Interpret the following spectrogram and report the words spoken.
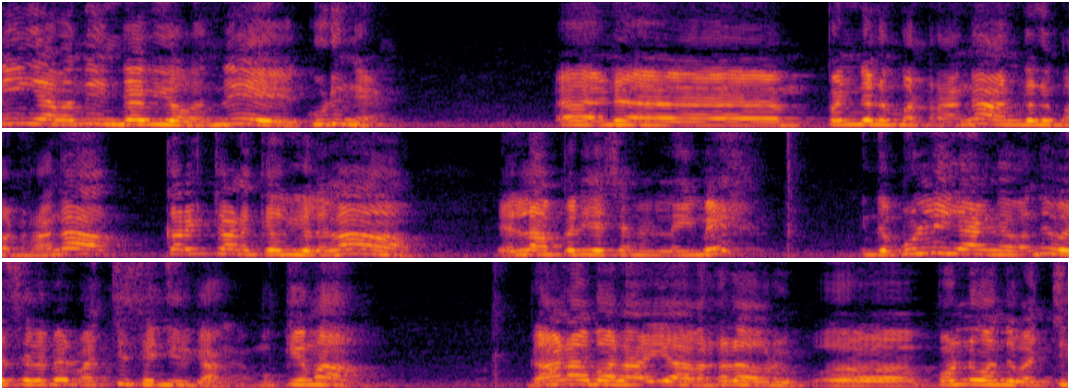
நீங்கள் வந்து இன்டர்வியூ வந்து கொடுங்க. பெண்களும் பண்ணுறாங்க ஆண்களும் பண்ணுறாங்க கரெக்டான கேள்விகள் எல்லாம் எல்லா பெரிய சேனல்லையுமே இந்த புள்ளி கேங்கை வந்து சில பேர் வச்சு செஞ்சுருக்காங்க. முக்கியமாக கானாபாலா ஐயா அவர்கள் ஒரு பொண்ணு வந்து வச்சு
